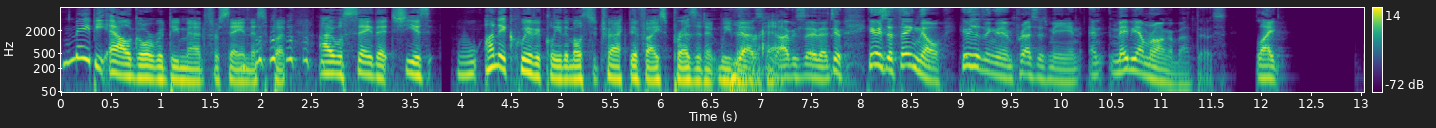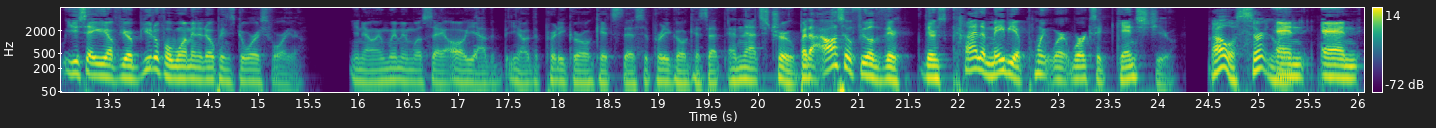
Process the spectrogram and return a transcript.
maybe al gore would be mad for saying this but i will say that she is unequivocally the most attractive vice president we've Yes, ever had I would say that too. Here's the thing, though. Here's the thing that impresses me, and, and maybe I'm wrong about this. Like you say, you know, if you're a beautiful woman, it opens doors for you. You know, and women will say, "Oh yeah, the, you know, the pretty girl gets this, the pretty girl gets that," and that's true. But I also feel that there, there's kind of maybe a point where it works against you, oh certainly and and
